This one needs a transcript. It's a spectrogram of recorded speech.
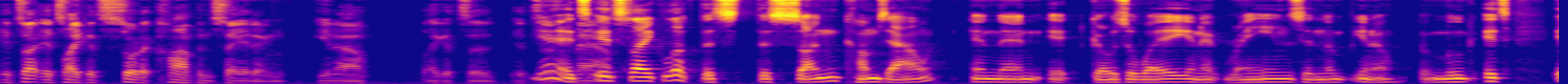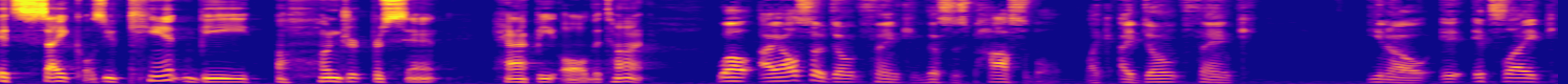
It's a- it's like it's sort of compensating, you know, like it's a it's Yeah, a it's mask. it's like look, this the sun comes out and then it goes away and it rains and the you know the moon. It's it's cycles. You can't be a hundred percent happy all the time. Well, I also don't think this is possible. Like, I don't think, you know, it, it's like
